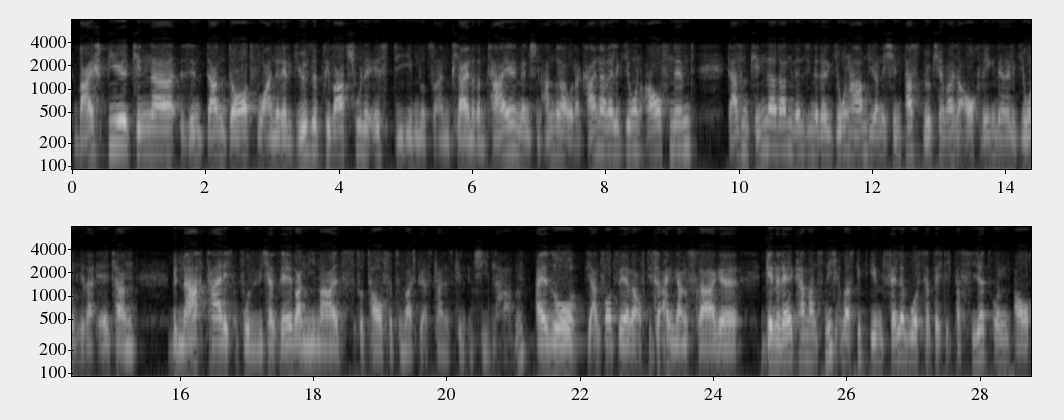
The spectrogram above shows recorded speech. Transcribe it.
Beispiel. Kinder sind dann dort, wo eine religiöse Privatschule ist, die eben nur zu einem kleineren Teil Menschen anderer oder keiner Religion aufnimmt. Da sind Kinder dann, wenn sie eine Religion haben, die da nicht hinpasst, möglicherweise auch wegen der Religion ihrer Eltern benachteiligt, obwohl sie sich ja selber niemals zur Taufe zum Beispiel als kleines Kind entschieden haben. Also die Antwort wäre auf diese Eingangsfrage, generell kann man es nicht, aber es gibt eben Fälle, wo es tatsächlich passiert und auch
